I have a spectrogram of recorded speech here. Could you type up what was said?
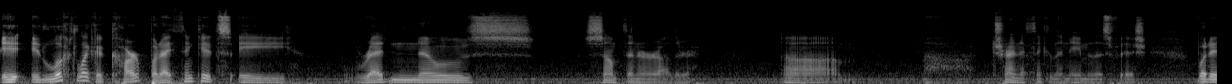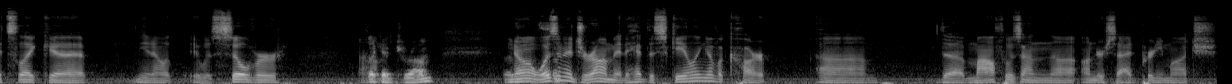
it it looked like a carp, but I think it's a red nose something or other. Um, trying to think of the name of this fish, but it's like uh, you know, it was silver. It's like a drum. No, it wasn't a drum. It had the scaling of a carp. Um, the mouth was on the underside pretty much.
